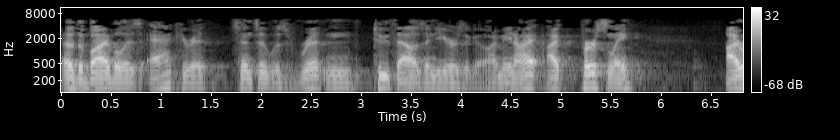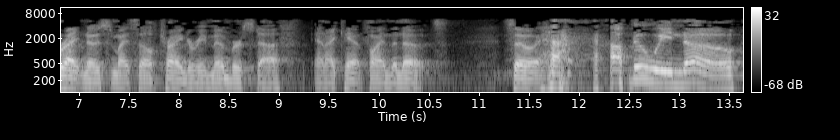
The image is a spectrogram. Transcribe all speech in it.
of the Bible is accurate since it was written 2,000 years ago. I mean, I, I personally, I write notes to myself trying to remember stuff, and I can't find the notes. So how, how do we know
